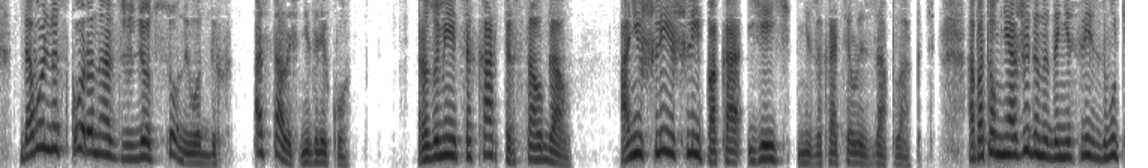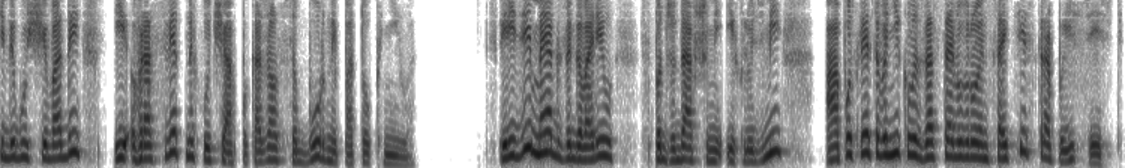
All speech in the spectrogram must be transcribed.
— Довольно скоро нас ждет сон и отдых. Осталось недалеко. Разумеется, Харпер солгал. Они шли и шли, пока ей не захотелось заплакать. А потом неожиданно донеслись звуки бегущей воды, и в рассветных лучах показался бурный поток Нила. Впереди Мэг заговорил с поджидавшими их людьми, а после этого Николас заставил Роин сойти с тропы и сесть.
